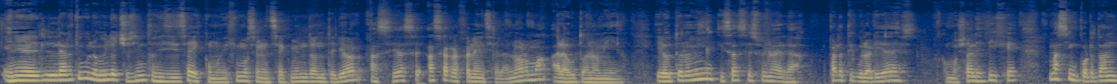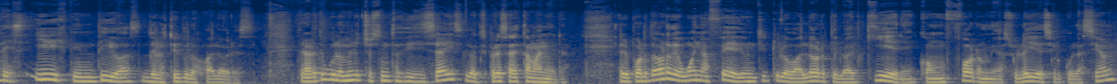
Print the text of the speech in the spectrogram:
En el artículo 1816, como dijimos en el segmento anterior, hace, hace, hace referencia a la norma a la autonomía. Y la autonomía quizás es una de las particularidades como ya les dije, más importantes y distintivas de los títulos valores. El artículo 1816 lo expresa de esta manera. El portador de buena fe de un título valor que lo adquiere conforme a su ley de circulación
